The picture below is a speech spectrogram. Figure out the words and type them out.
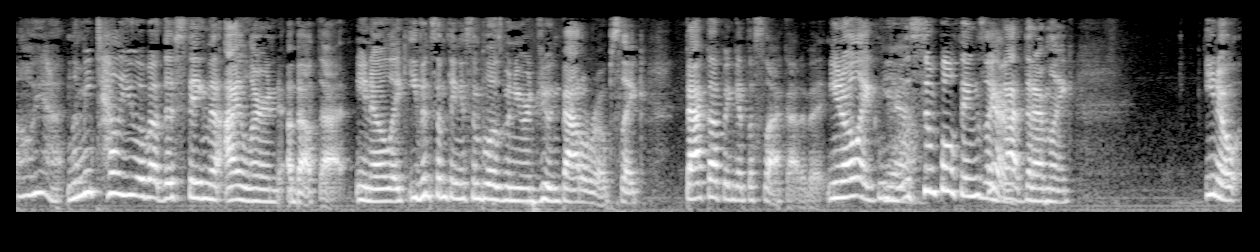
oh yeah let me tell you about this thing that i learned about that. You know like even something as simple as when you were doing battle ropes like back up and get the slack out of it. You know like Yeah. simple things like Yeah. that that i'm like you know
